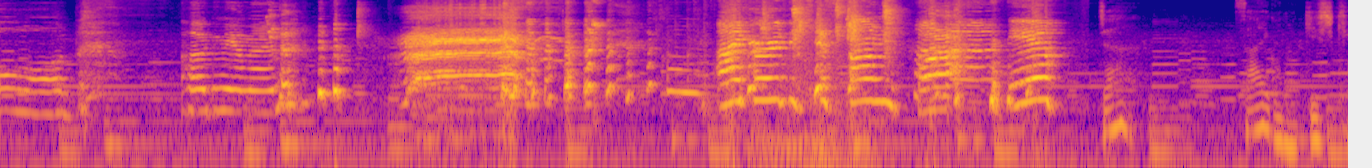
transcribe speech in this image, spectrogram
god. Hug me, Amanda. I heard the kiss sound! Ew! じゃあ最後の儀式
